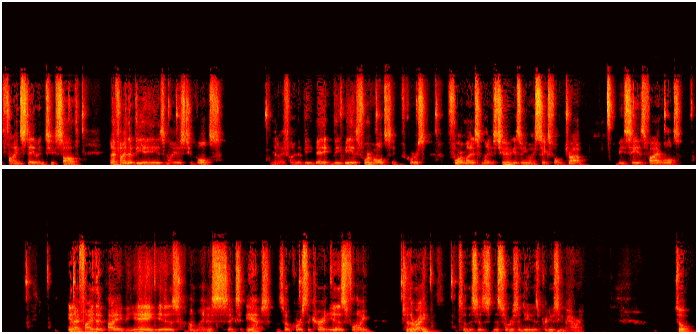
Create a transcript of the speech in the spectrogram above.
find statement to solve. And I find that VA is minus 2 volts, and I find that VB, VB is 4 volts. Of course, 4 minus minus 2 gives me my 6 volt drop. VC is 5 volts. And I find that IBA is a minus 6 amps. So, of course, the current is flowing to the right. So this is this source indeed is producing power. So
